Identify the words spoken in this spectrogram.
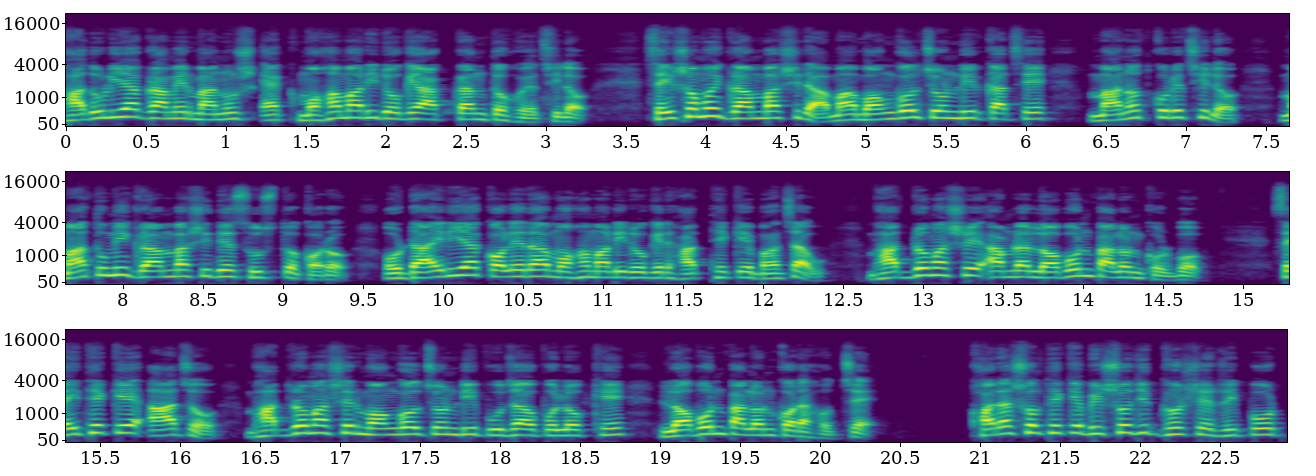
ভাদুলিয়া গ্রামের মানুষ এক মহামারী রোগে আক্রান্ত হয়েছিল। সেই সময় গ্রামবাসীরা মা মঙ্গলচণ্ডীর কাছে মানত করেছিল, মা, তুমি গ্রামবাসীদের সুস্থ করো ও ডায়রিয়া, কলেরা, মহামারী রোগের হাত থেকে বাঁচাও। ভাদ্র মাসে আমরা লবণ পালন করব। সেই থেকে আজও ভাদ্র মাসের মঙ্গলচণ্ডী পূজা উপলক্ষে লবণ পালন করা হচ্ছে। খয়রাশোল থেকে বিশ্বজিৎ ঘোষের রিপোর্ট,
